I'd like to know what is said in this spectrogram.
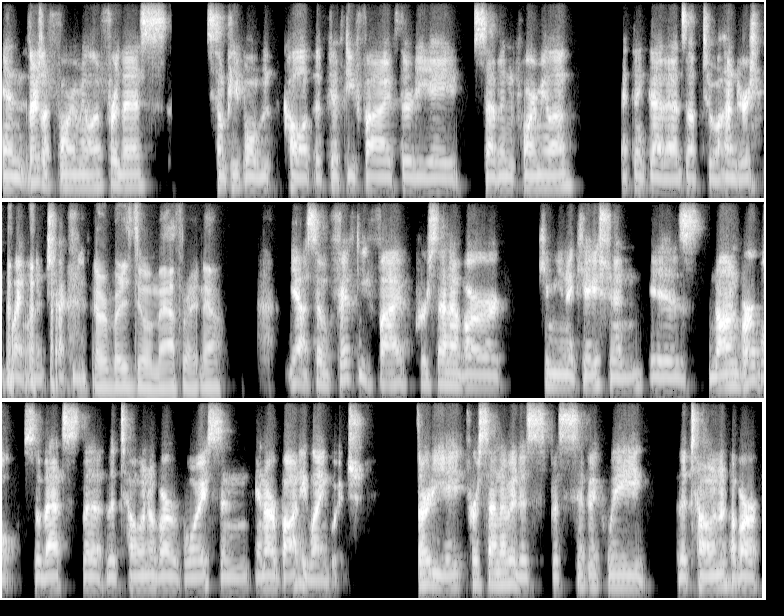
And there's a formula for this. Some people call it the 55, 38, 7 formula. I think that adds up to 100. You might want to check. Everybody's doing math right now. Yeah. So 55% of our communication is nonverbal. So that's the, the tone of our voice and, and our body language. 38% of it is specifically the tone of our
